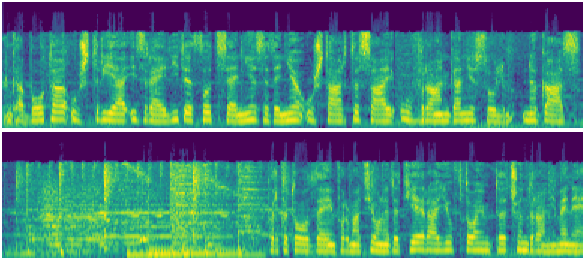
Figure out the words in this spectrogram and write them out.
Nga bota, ushtria izraelite thotë se 21 ushtarë të saj u vranë nga një sulm në Gazë. Për këto dhe informacione të tjera, ju ftojmë të qëndroni me ne.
